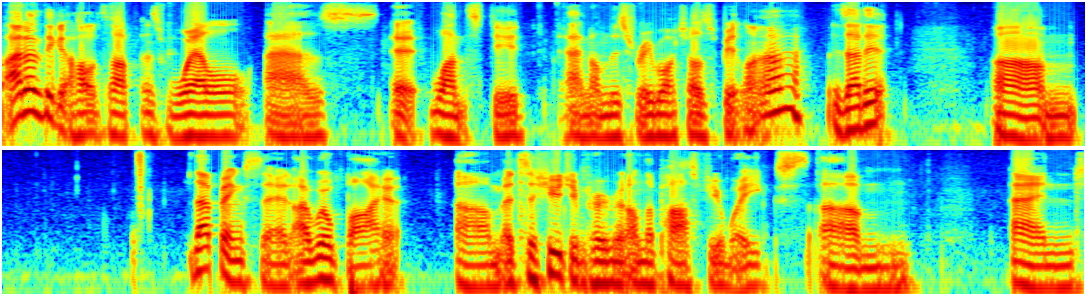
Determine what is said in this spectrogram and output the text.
I don't think it holds up as well as it once did. And on this rewatch, I was a bit like, ah, is that it? Um, that being said, I will buy it. Um, it's a huge improvement on the past few weeks. Um, and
